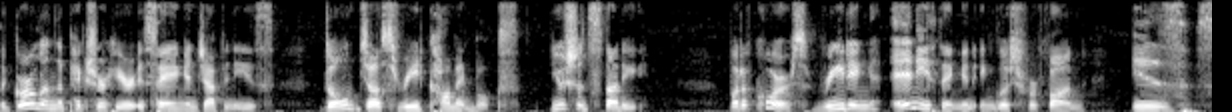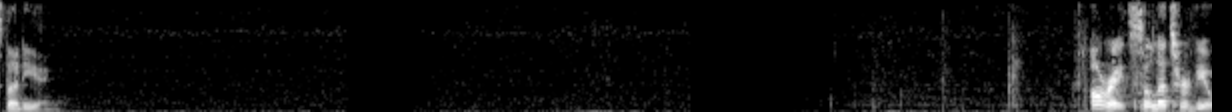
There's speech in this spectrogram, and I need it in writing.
The girl in the picture here is saying in Japanese, don't just read comic books, you should study. But of course, reading anything in English for fun is studying. Alright, so let's review.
